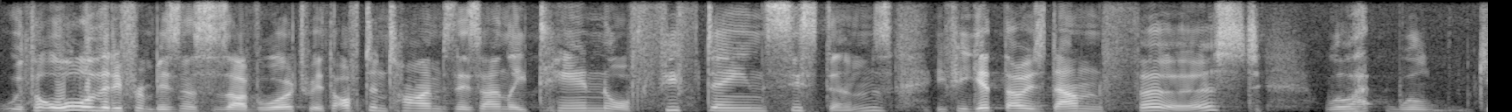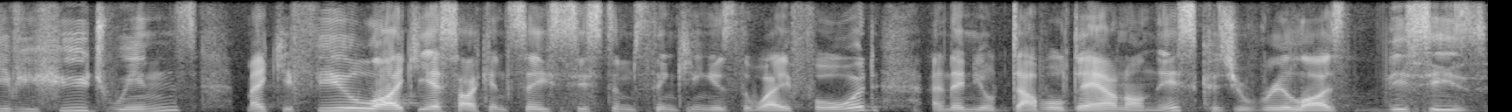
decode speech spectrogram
with all of the different businesses I've worked with, oftentimes there's only 10 or 15 systems. If you get those done first, will will give you huge wins, make you feel like, yes, I can see systems thinking is the way forward, and then you'll double down on this because you'll realize this is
